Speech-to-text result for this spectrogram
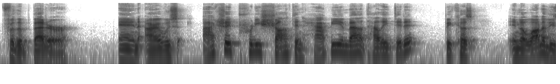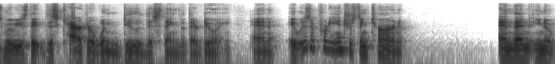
for the better, and I was actually pretty shocked and happy about how they did it because in a lot of these movies, they, this character wouldn't do this thing that they're doing, and it was a pretty interesting turn. And then you know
